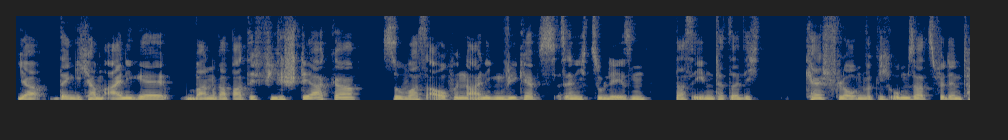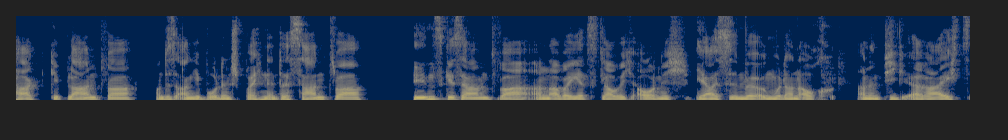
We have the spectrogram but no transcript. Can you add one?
ja, denke ich, haben einige, waren Rabatte viel stärker. Sowas auch in einigen Recaps endlich zu lesen, dass eben tatsächlich Cashflow und wirklich Umsatz für den Tag geplant war und das Angebot entsprechend interessant war. Insgesamt war an aber jetzt, glaube ich, auch nicht, ja, sind wir irgendwo dann auch an einem Peak erreicht.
